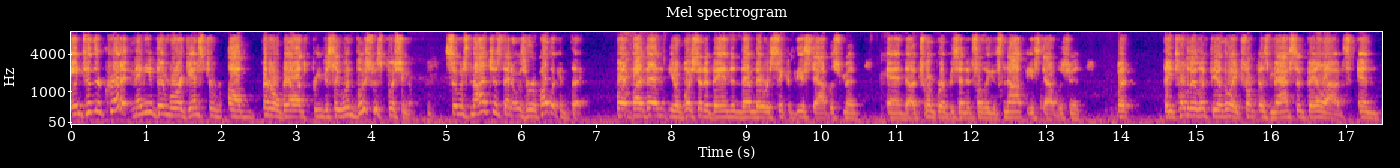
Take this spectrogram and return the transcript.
And to their credit, many of them were against uh, federal bailouts previously when Bush was pushing them. So it's not just that it was a Republican thing. But by then, you know, Bush had abandoned them. They were sick of the establishment, and uh, Trump represented something that's not the establishment. But they totally looked the other way. Trump does massive bailouts, and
